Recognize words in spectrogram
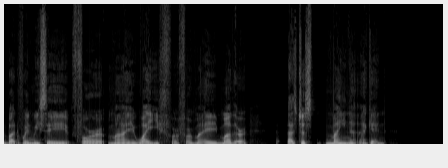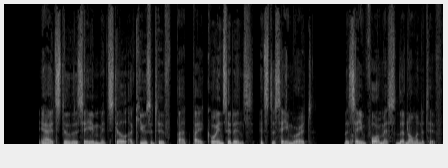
But when we say for my wife or for my mother, that's just meine again. Yeah, it's still the same. It's still accusative, but by coincidence, it's the same word, the same form as the nominative.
